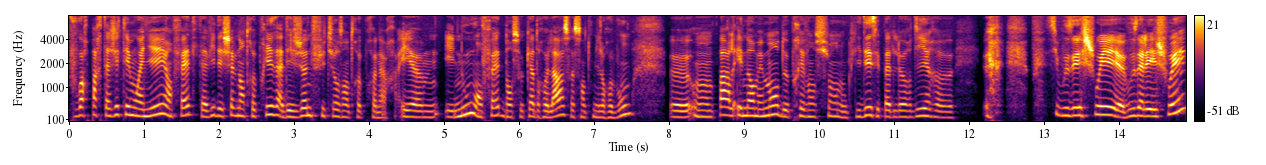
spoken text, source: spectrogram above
pouvoir partager, témoigner en fait la vie des chefs d'entreprise à des jeunes futurs entrepreneurs. Et, euh, nous, en fait, dans ce cadre-là, 60 000 rebonds, euh, on parle énormément de prévention. Donc l'idée, c'est pas de leur dire si vous échouez, vous allez échouer.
